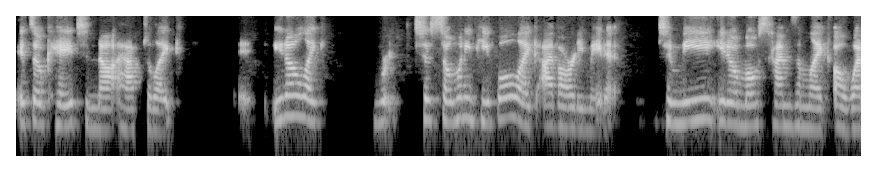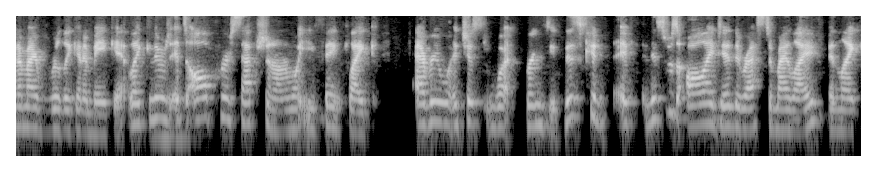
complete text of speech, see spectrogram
it's okay to not have to like, eh, you know, like to so many people, like I've already made it. To me, you know, most times I'm like, oh, when am I really going to make it? Like, there's, it's all perception on what you think. Like, everyone, it's just what brings you. This could, if this was all I did the rest of my life and like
